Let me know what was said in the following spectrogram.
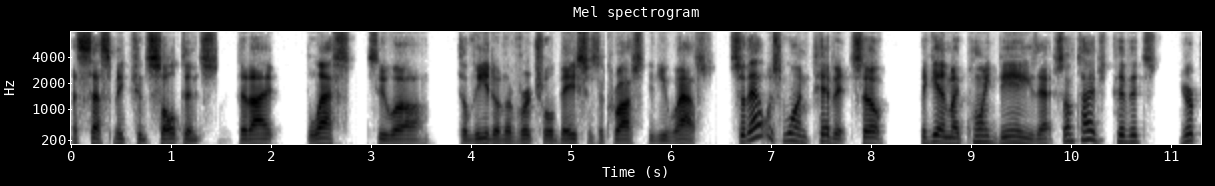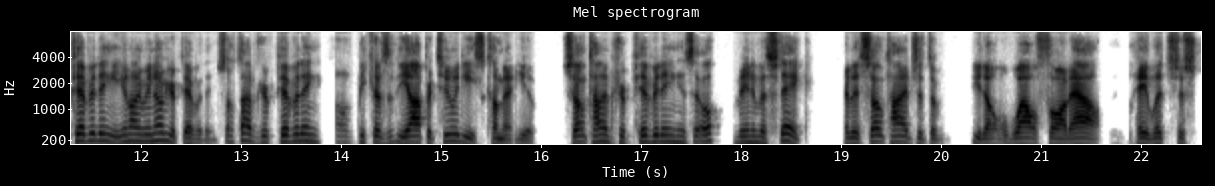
assessment consultants that I blessed to uh, to lead on a virtual basis across the U.S. So that was one pivot. So again, my point being that sometimes pivots, you're pivoting you don't even know you're pivoting. Sometimes you're pivoting because of the opportunities come at you. Sometimes you're pivoting and say, oh, I made a mistake. And then sometimes it's a, you know, well thought out, hey, let's just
